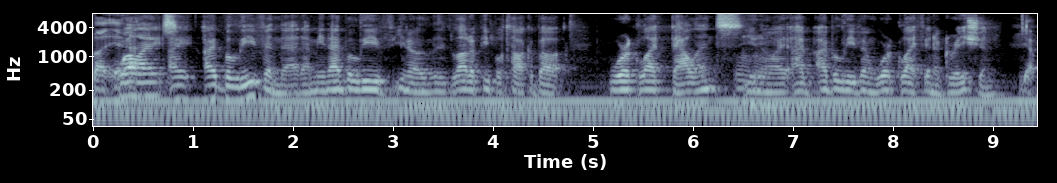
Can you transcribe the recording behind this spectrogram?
but well I. I i believe in that i mean i believe you know a lot of people talk about work life balance you Mhm. know I, I i believe in work life integration Yep.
